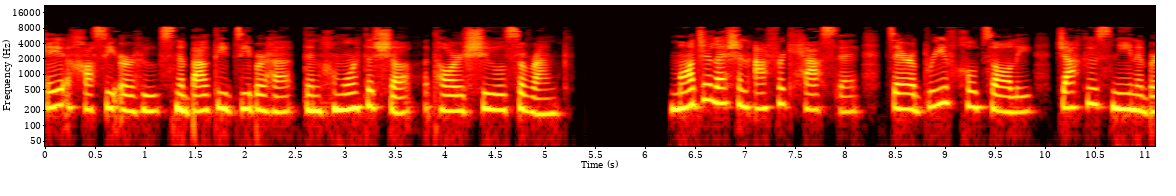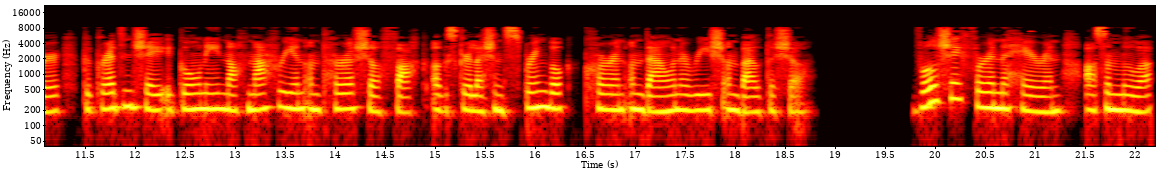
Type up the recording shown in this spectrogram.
cé a chasí orthú sna bagtaí díbartha den chomórta seo atá ar siúil sa rank. Maidir leis an Afraic theasta deir a bríomhchomhtálaí Jacques Nienaber go greideann sé i gcónaí nach nathraíonn an turas seo fach agus gur leis an Springbok cuireann an domhan arís an babhta seo. Bhfuil sé fuair na hÉireann as an mua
